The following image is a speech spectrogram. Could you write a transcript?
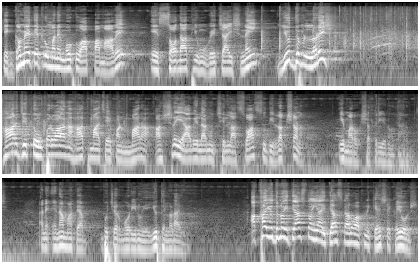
કે ગમે તેટલું મને મોટું આપવામાં આવે એ સોદાથી હું વેચાઈશ નહીં. યુદ્ધ લડીશ. હાર જીત તો ઉપરવાળાના હાથમાં છે, પણ મારા આશ્રય આવેલાનું છેલ્લા શ્વાસ સુધી રક્ષણ એ મારો ક્ષત્રિયનો ધર્મ છે. અને એના માટે આ ભૂચર મોરીનું એ યુદ્ધ લડાયું. આખા યુદ્ધનો ઇતિહાસ તો અહીંયા ઇતિહાસકારો આપને કહેશે, કયો હશે?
